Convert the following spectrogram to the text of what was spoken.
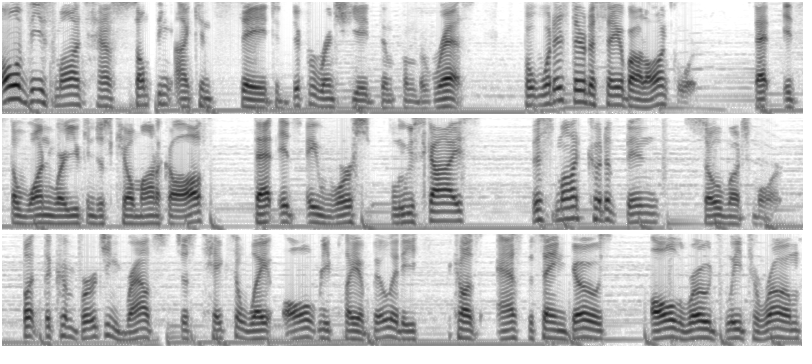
All of these mods have something I can say to differentiate them from the rest. But what is there to say about Encore? That it's the one where you can just kill Monika off? That it's a worse Blue Skies? This mod could have been so much more. But the converging routes just takes away all replayability because as the saying goes, all roads lead to Rome,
